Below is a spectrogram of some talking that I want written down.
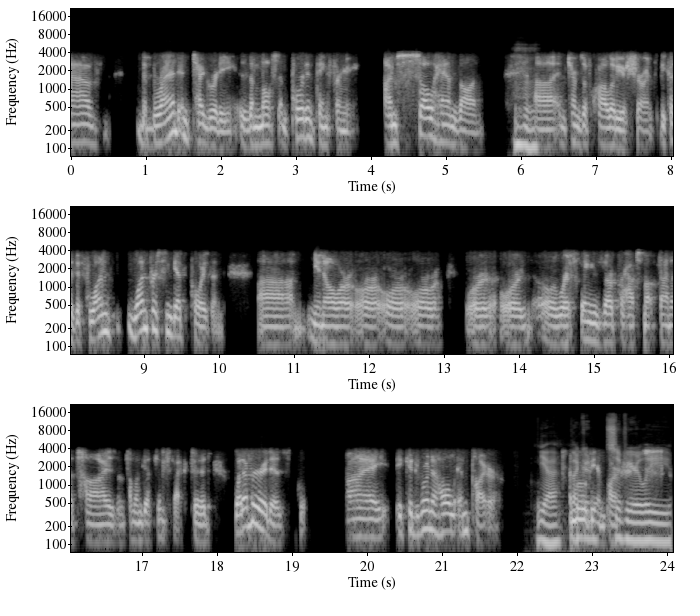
have the brand integrity is the most important thing for me. I'm so hands on mm-hmm. uh, in terms of quality assurance. Because if one one person gets poisoned, um, you know, or or or or or, or, or where things are perhaps not sanitized and someone gets infected, whatever it is, I it could ruin a whole empire. Yeah, that could empire. severely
